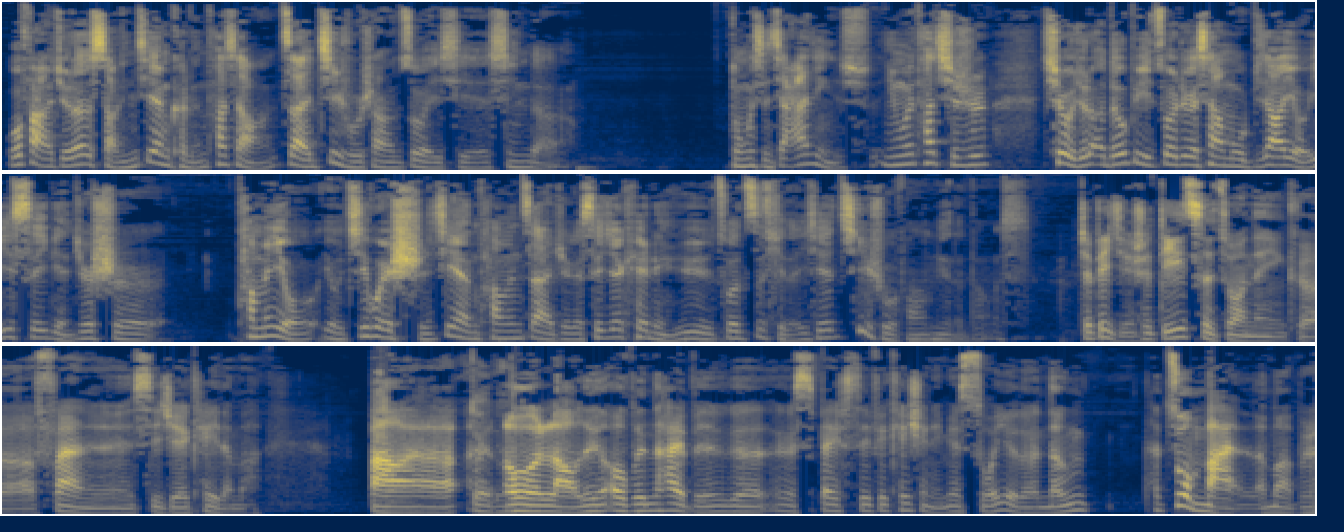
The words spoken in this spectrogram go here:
我反而觉得小零件可能他想在技术上做一些新的东西加进去，因为他其实其实我觉得 Adobe 做这个项目比较有意思一点，就是他们有有机会实践他们在这个 CJK 领域做字体的一些技术方面的东西。这毕竟是第一次做那个泛 CJK 的嘛。把哦老那个 OpenType 那个那个 specification 里面所有的能它做满了嘛？不是？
